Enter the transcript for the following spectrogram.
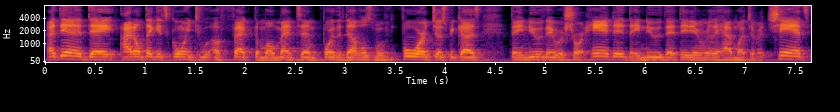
at the end of the day, I don't think it's going to affect the momentum for the Devils moving forward just because they knew they were shorthanded. They knew that they didn't really have much of a chance.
